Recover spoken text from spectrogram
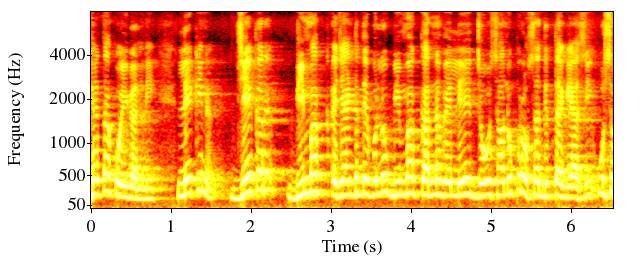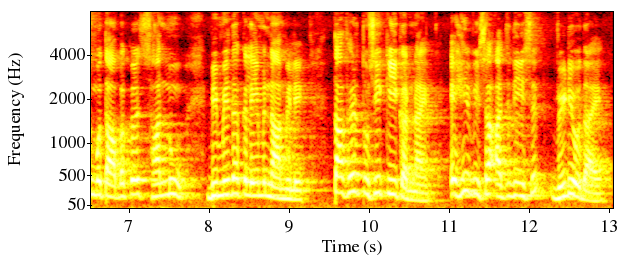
ਫਿਰ ਤਾਂ ਕੋਈ ਗੱਲ ਨਹੀਂ। ਲੇਕਿਨ ਜੇਕਰ ਬੀਮਾ ਏਜੰਟ ਦੇ ਵੱਲੋਂ ਬੀਮਾ ਕਰਨ ਵੇਲੇ ਜੋ ਸਾਨੂੰ ਭਰੋਸਾ ਦਿੱਤਾ ਗਿਆ ਸੀ, ਉਸ ਮੁਤਾਬਕ ਸਾਨੂੰ ਬੀਮੇ ਦਾ ਕਲੇਮ ਨਾ ਮਿਲੇ, ਤਾਂ ਫਿਰ ਤੁਸੀਂ ਕੀ ਕਰਨਾ ਹੈ? ਇਹੀ ਵਿਸ਼ਾ ਅੱਜ ਦੀ ਇਸ ਵੀਡੀਓ ਦਾ ਹੈ।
